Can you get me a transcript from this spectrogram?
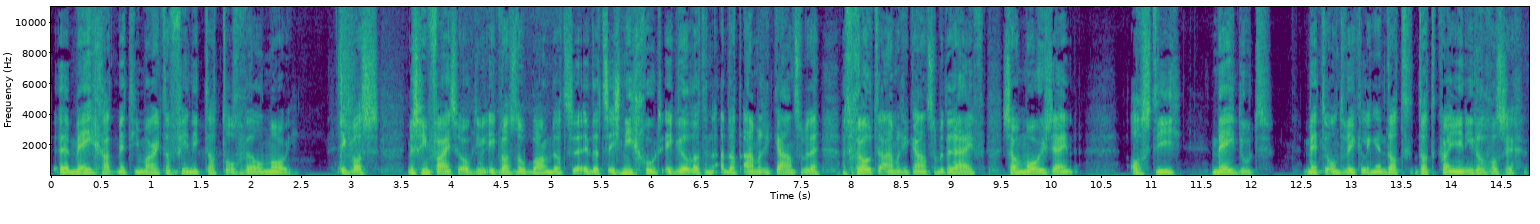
uh, meegaat met die markt... dan vind ik dat toch wel mooi. Ik was, misschien Pfizer ook niet, ik was nog bang, dat, ze, dat is niet goed. Ik wil dat, een, dat Amerikaanse bedrijf, het grote Amerikaanse bedrijf... zou mooi zijn als die meedoet met de ontwikkeling. En dat, dat kan je in ieder geval zeggen.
